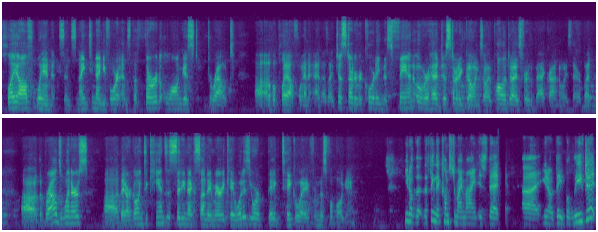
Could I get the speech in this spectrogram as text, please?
playoff win since 1994, ends the third longest drought uh, of a playoff win. And as I just started recording, this fan overhead just started going. So I apologize for the background noise there. But uh, the Browns winners, uh, they are going to Kansas City next Sunday. Mary Kay, what is your big takeaway from this football game? You know, the, the thing that comes to my mind is that, uh, you know, they believed it,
